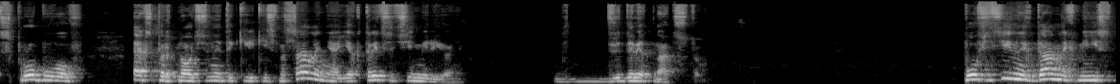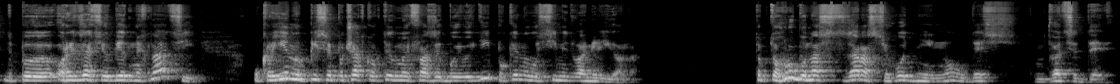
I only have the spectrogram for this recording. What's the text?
спробував експертно оцінити кількість населення як 37 мільйонів в 2019 По офіційних даних Організації Об'єднаних Націй Україну після початку активної фази бойових дій покинуло 7,2 мільйона. Тобто, грубо, у нас зараз сьогодні ну, десь там, 29.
